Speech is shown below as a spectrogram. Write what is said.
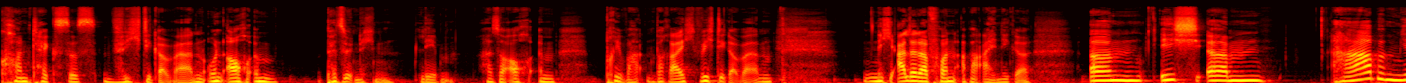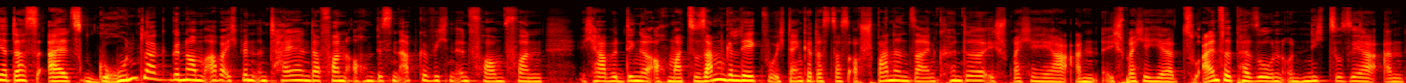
Kontextes wichtiger werden und auch im persönlichen Leben, also auch im privaten Bereich wichtiger werden. Nicht alle davon, aber einige. Ähm, ich ähm, habe mir das als Grundlage genommen, aber ich bin in Teilen davon auch ein bisschen abgewichen in Form von, ich habe Dinge auch mal zusammengelegt, wo ich denke, dass das auch spannend sein könnte. Ich spreche hier an, ich spreche hier zu Einzelpersonen und nicht so sehr an,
